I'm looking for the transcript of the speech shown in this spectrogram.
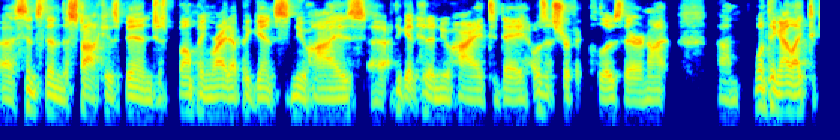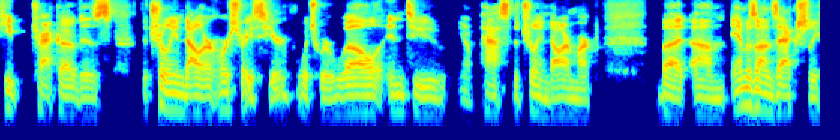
uh, since then the stock has been just bumping right up against new highs. Uh, I think it hit a new high today. I wasn't sure if it closed there or not. Um, one thing I like to keep track of is the trillion dollar horse race here, which we're well into, you know, past the trillion dollar mark. But um, Amazon's actually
